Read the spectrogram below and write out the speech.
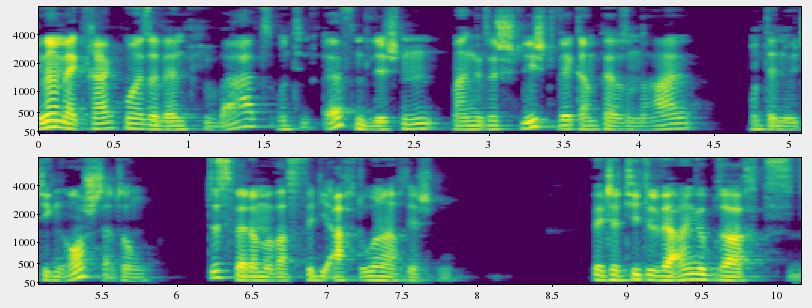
Immer mehr Krankenhäuser werden privat und in öffentlichen mangelt es schlichtweg am Personal und der nötigen Ausstattung. Das wäre doch mal was für die 8 Uhr Nachrichten. Welcher Titel wäre angebracht?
